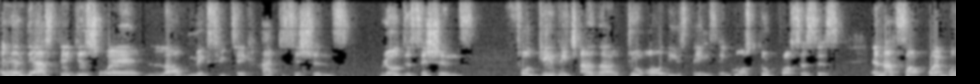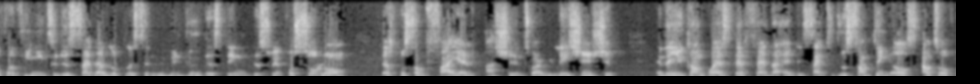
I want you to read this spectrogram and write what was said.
And then there are stages where love makes you take hard decisions, real decisions, forgive each other, do all these things. It goes through processes. And at some point, both of you need to decide that, look, listen, we've been doing this thing this way for so long. Let's put some fire and passion into our relationship. And then you can go a step further and decide to do something else out of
